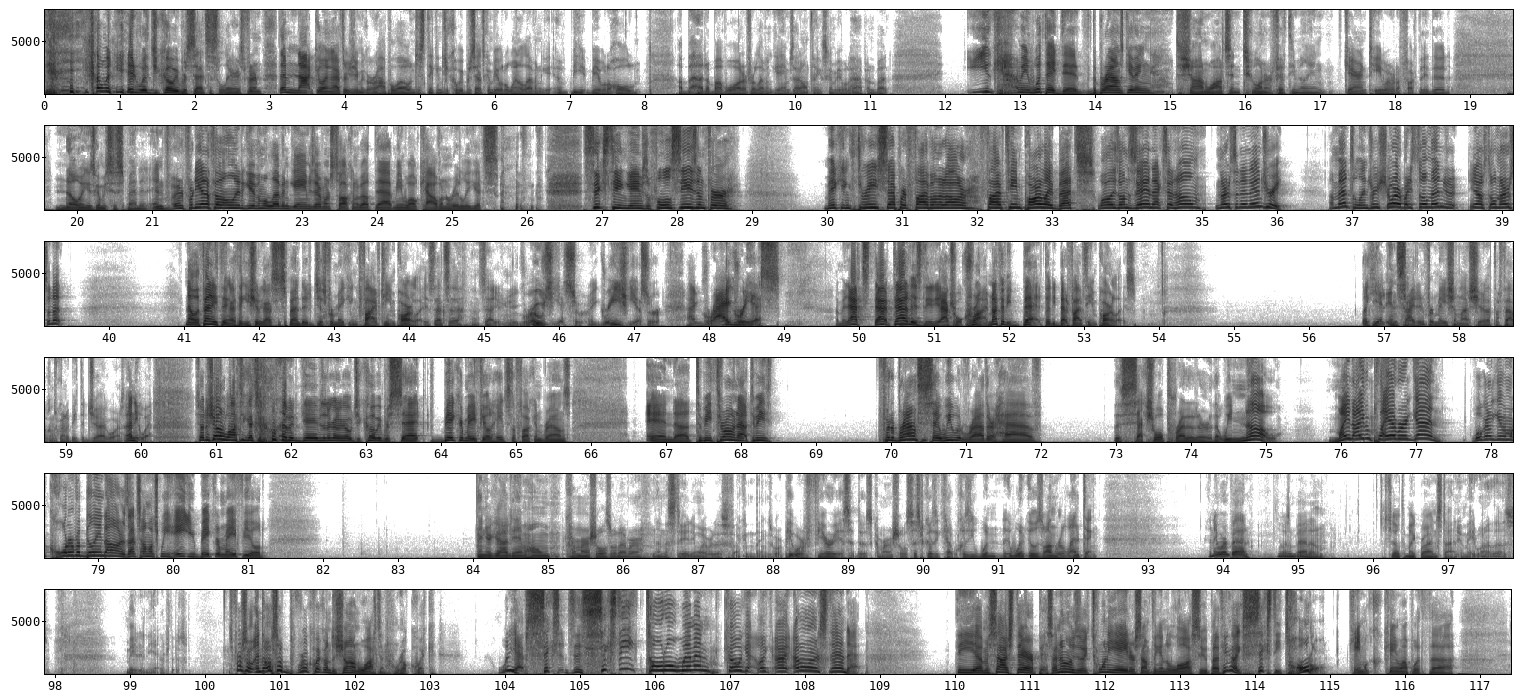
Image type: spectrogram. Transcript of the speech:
coming in with Jacoby Brissett is hilarious. For them, not going after Jimmy Garoppolo and just thinking Jacoby Brissett's gonna be able to win eleven be be able to hold a head above water for eleven games. I don't think it's gonna be able to happen. But you, I mean, what they did, the Browns giving Deshaun Watson two hundred fifty million guaranteed, whatever the fuck they did knowing he's going to be suspended. And for, for, the NFL only to give him 11 games, everyone's talking about that. Meanwhile, Calvin Ridley gets 16 games, a full season for making three separate $500 five team parlay bets while he's on Xanax at home, nursing an injury. A mental injury, sure, but he's still injured, you know, still nursing it. Now, if anything, I think he should have got suspended just for making five team parlays. That's a that's a egregious or egregious or egregious. I mean, that's that that is the actual crime. Not that he bet, that he bet five team parlays. Like he had inside information last year that the Falcons were going to beat the Jaguars. Anyway, so Deshaun Watson gets 11 games, and they're going to go Jacoby Brissett. Baker Mayfield hates the fucking Browns, and uh, to be thrown out, to be for the Browns to say we would rather have the sexual predator that we know might not even play ever again we're going to give him a quarter of a billion dollars. That's how much we hate you, Baker Mayfield. In your goddamn home commercials, whatever, in the stadium, whatever those fucking things were. People were furious at those commercials just because he kept, because he wouldn't, it, wouldn't, it was unrelenting. And they weren't bad. He wasn't bad in them. Shout out to Mike Bridenstine, who made one of those. Made it in the end. First of all, and also, real quick on Deshaun Watson, real quick what do you have? Six, sixty total women go again? Like I, I don't understand that. The uh, massage therapist. I know it was like twenty eight or something in the lawsuit, but I think like sixty total came came up with uh,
